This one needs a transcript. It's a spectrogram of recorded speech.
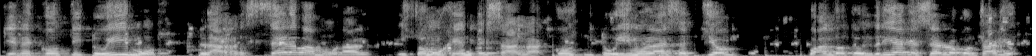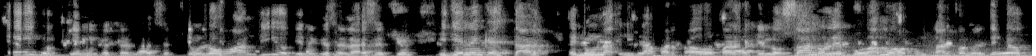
quienes constituimos la reserva moral y somos gente sana, constituimos la excepción. Cuando tendría que ser lo contrario, ellos tienen que ser la excepción, los bandidos tienen que ser la excepción y tienen que estar en una isla apartado para que los sanos le podamos apuntar con el dedo.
